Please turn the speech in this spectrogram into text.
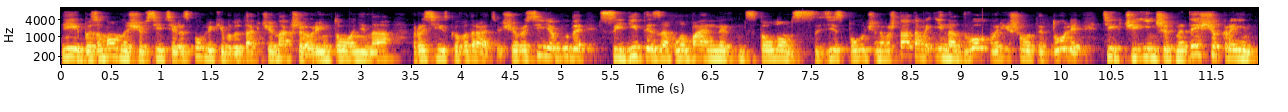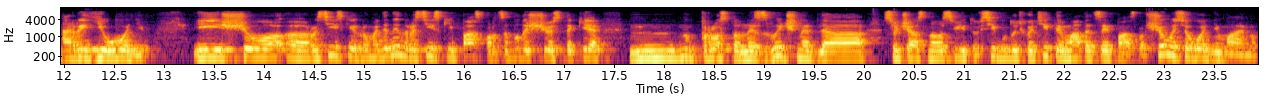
і безумовно, що всі ці республіки будуть так чи інакше орієнтовані на Російську Федерацію. Що Росія буде сидіти за глобальним столом зі Сполученими Штатами і на двох вирішувати долі тих чи інших не те, що країн, а регіонів. І що е, російський громадянин, російський паспорт це буде щось таке ну просто незвичне для сучасного світу. Всі будуть хотіти мати цей паспорт. Що ми сьогодні маємо?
